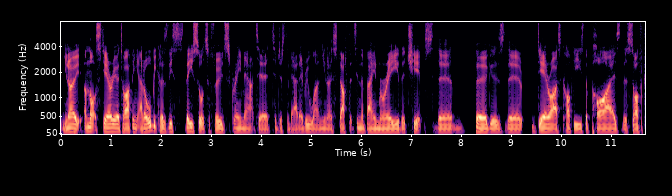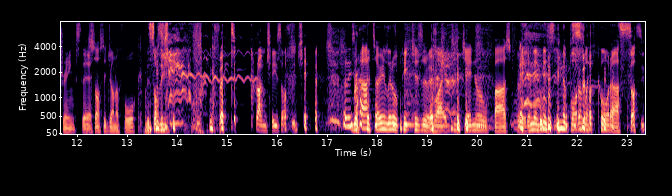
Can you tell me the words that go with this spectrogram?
you know I'm not stereotyping at all because this these sorts of foods scream out to to just about everyone. You know, stuff that's in the Bain Marie, the chips, the burgers, the dare ice coffees, the pies, the soft drinks, the Sausage on a fork. the sausage, Frankfurt crumb cheese sausage. So these cartoon little pictures of like just general fast food, and then there's in the bottom left corner sausage.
